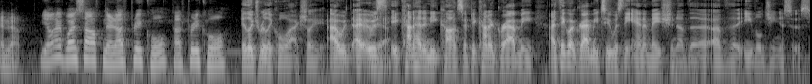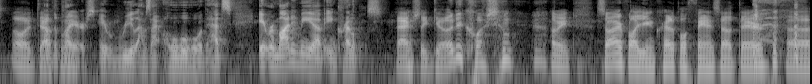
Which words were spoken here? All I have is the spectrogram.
And, uh, you know, I went off in there. That's pretty cool. That's pretty cool. It looked really cool, actually. I would. I, it was. Yeah. It kind of had a neat concept. It kind of grabbed me. I think what grabbed me too was the animation of the of the evil geniuses Oh, definitely. of the players. It really. I was like, oh, that's. It reminded me of Incredibles. actually good question i mean sorry for all you incredible fans out there uh,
